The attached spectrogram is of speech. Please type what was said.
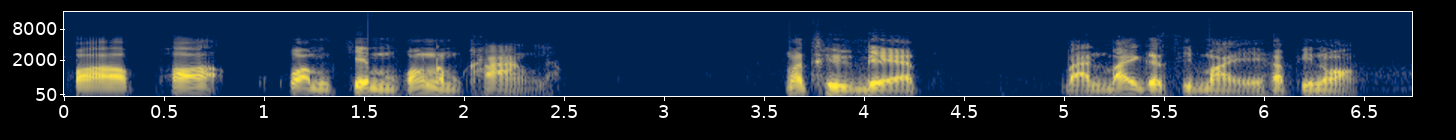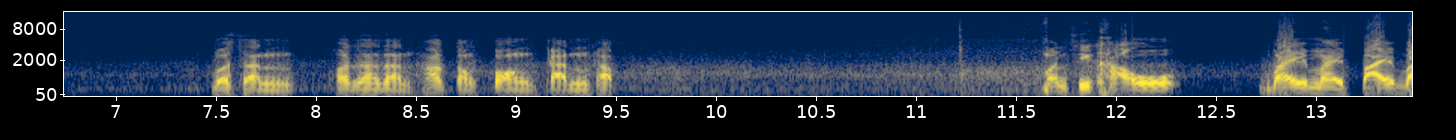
เพราะเพราะความเข้มของน้ำข้างแหละมาถือแดด บานใบกับสีใหม่ครับ พี่น้องบสันพราะฉะนั้นเฮาต้องป้องกันครับ มันสีเขาใบใหม่ปลายใบ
